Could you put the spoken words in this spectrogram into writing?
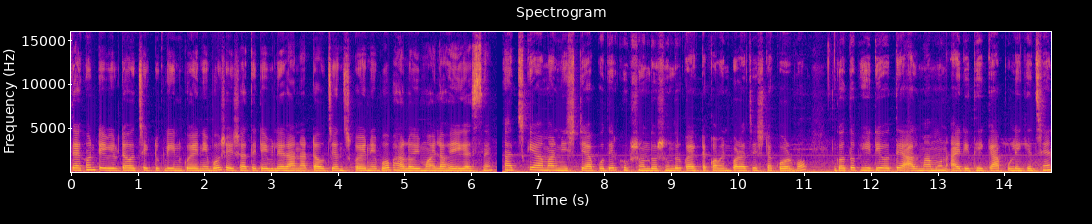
তো এখন টেবিলটা হচ্ছে একটু ক্লিন করে নেব, সেই সাথে টেবিলের রান্নাটাও চেঞ্জ করে নেব, ভালোই ময়লা হয়ে গেছে। আজকে আমার মিষ্টি আপুদের খুব সুন্দর সুন্দর কয়েকটা কমেন্ট পড়ার চেষ্টা করব। গত ভিডিওতে আলমামুন আইডি থেকে আপু লিখেছেন,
